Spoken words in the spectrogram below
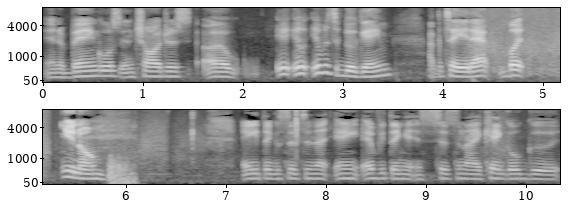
And the Bengals and Chargers, uh, it, it, it was a good game. I can tell you that, but you know Anything in Cincinnati, ain't everything in Cincinnati can't go good.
